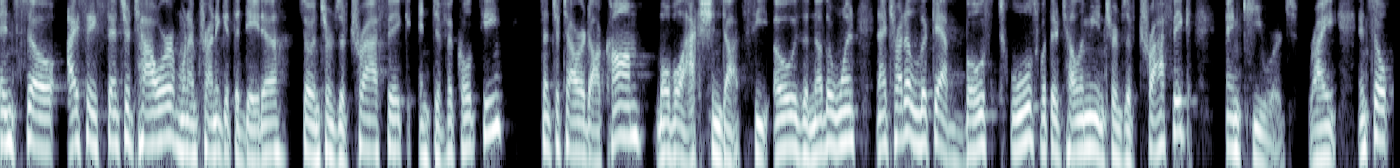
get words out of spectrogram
And so I say Sensor Tower when I'm trying to get the data. So, in terms of traffic and difficulty, sensortower.com, mobileaction.co is another one. And I try to look at both tools, what they're telling me in terms of traffic and keywords, right? And so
